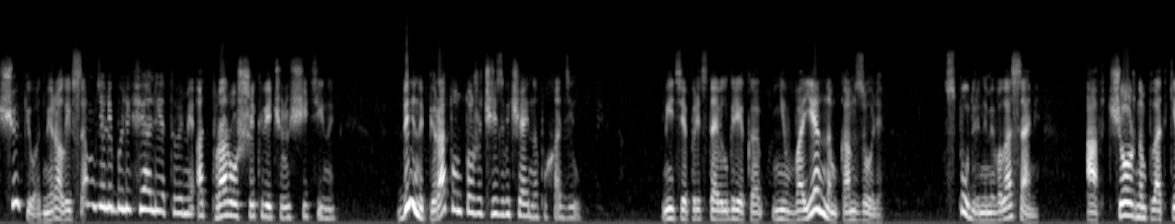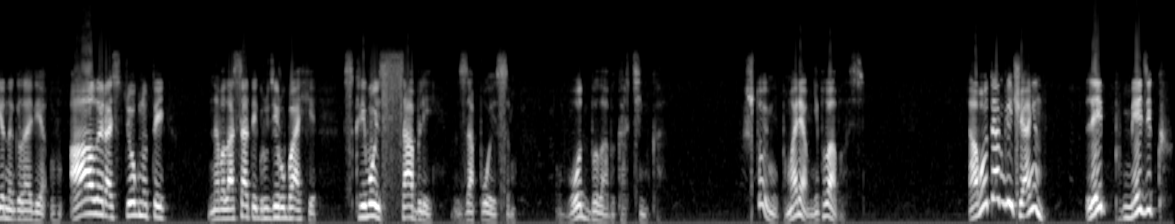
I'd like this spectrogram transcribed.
Щеки у адмирала и в самом деле были фиолетовыми от проросшей к вечеру щетины. Да и на пирата он тоже чрезвычайно походил. Митя представил грека не в военном камзоле с пудренными волосами, а в черном платке на голове, в алой расстегнутой на волосатой груди рубахи с кривой саблей за поясом. Вот была бы картинка. Что ему по морям не плавалось? А вот и англичанин, лейб-медик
